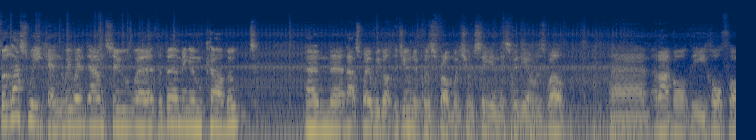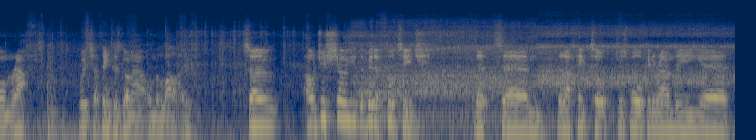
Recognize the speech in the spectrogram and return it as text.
But last weekend we went down to uh, the Birmingham Car Boot and uh, that's where we got the junipers from, which you'll see in this video as well. Um, and I bought the Hawthorn Raft, which I think has gone out on the live. So I'll just show you the bit of footage that um, that I picked up just walking around the uh,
